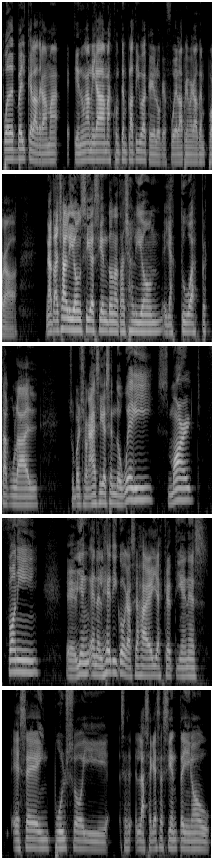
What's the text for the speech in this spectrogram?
puedes ver que la trama tiene una mirada más contemplativa que lo que fue la primera temporada. Natasha León sigue siendo Natasha León, ella actúa espectacular. Su personaje sigue siendo witty, smart, funny, eh, bien energético. Gracias a ella es que tienes ese impulso y la serie se siente, you know,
